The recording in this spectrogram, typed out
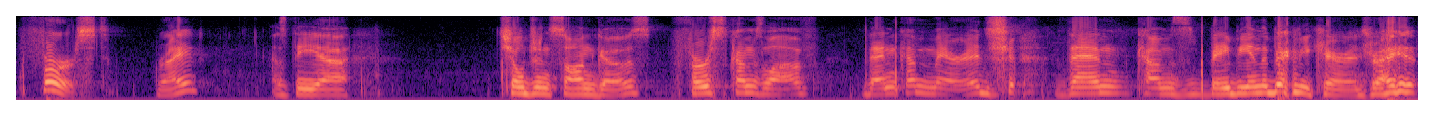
first, right? As the uh, children's song goes, first comes love, then come marriage, then comes baby in the baby carriage, right?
